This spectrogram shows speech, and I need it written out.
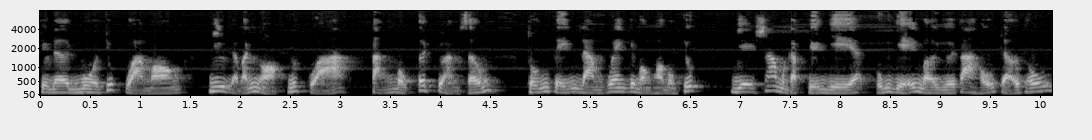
cho nên mua chút quà mọn như là bánh ngọt, nước quả, tặng một ít cho hàng xóm, thuận tiện làm quen với bọn họ một chút, về sau mà gặp chuyện gì cũng dễ mời người ta hỗ trợ thôi.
